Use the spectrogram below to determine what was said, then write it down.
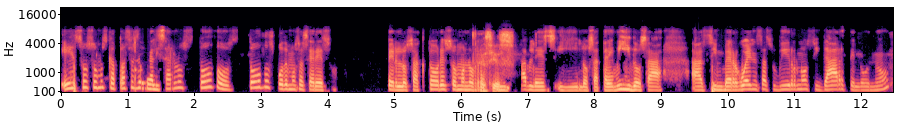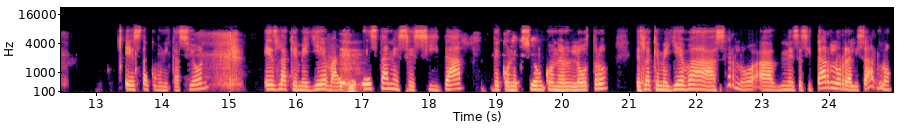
esos somos capaces de realizarlos todos, todos podemos hacer eso. Pero los actores somos los responsables y los atrevidos a, a sinvergüenza subirnos y dártelo, ¿no? Esta comunicación es la que me lleva, esta necesidad de conexión con el otro es la que me lleva a hacerlo, a necesitarlo, realizarlo,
